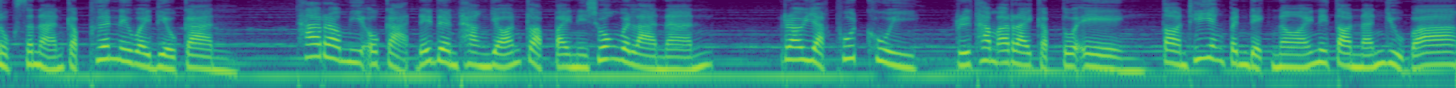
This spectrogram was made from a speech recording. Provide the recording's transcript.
นุกสนานกับเพื่อนในวัยเดียวกัน ถ้าเรามีโอกาสได้เดินทางย้อนกลับไปในช่วงเวลานั้น เราอยากพูดคุย หรือทำอะไรกับตัวเอง ตอนที่ยังเป็นเด็กน้อยในตอนนั้นอยู่บ้าง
